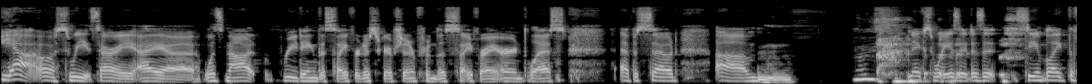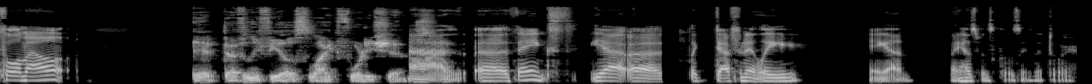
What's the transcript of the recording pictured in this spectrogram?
Yeah. Oh, sweet. Sorry. I, uh, was not reading the cipher description from the cipher I earned last episode. Um, Mm-hmm. Nix weighs it. Does it seem like the full amount? It definitely feels like forty shins. Uh, uh, thanks. Yeah, uh, like definitely. Hang on. My husband's closing the door.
